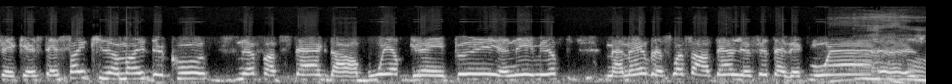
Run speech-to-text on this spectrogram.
Fait que c'était 5 km de course, 19 obstacles dans boîte, grimper, it. Ma mère de 60 ans l'a fait avec moi. Euh,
